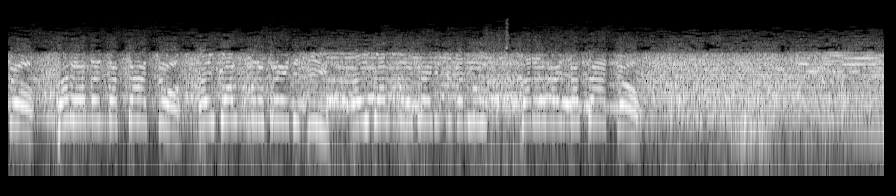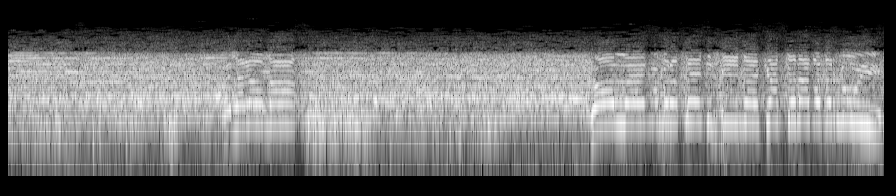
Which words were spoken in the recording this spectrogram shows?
vantaggio, la Roma in vantaggio, è il gol numero 13, è il gol numero 13 per lui, la Roma in vantaggio. E la Roma Gol numero 13 in campionato per lui.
